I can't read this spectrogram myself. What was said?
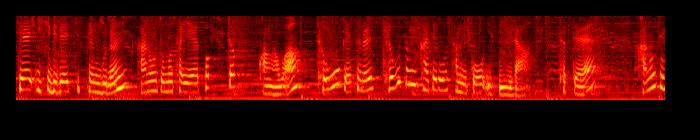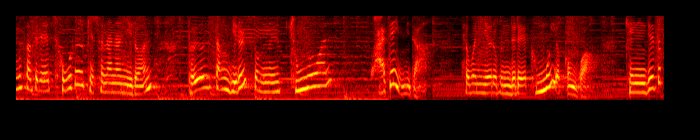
제22대 집행부는 간호조무사의 법적 강화와 처우 개선을 최우선 과제로 삼고 있습니다. 첫째, 간호조무사들의 처우를 개선하는 일은 더 이상 미룰 수 없는 중요한 과제입니다. 회원 여러분들의 근무 여건과 경제적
